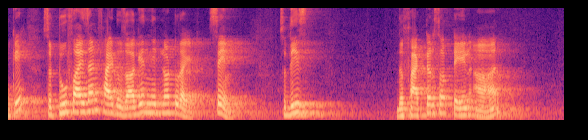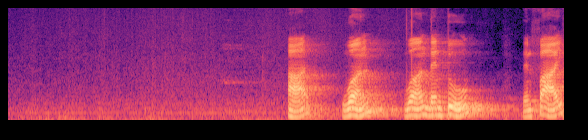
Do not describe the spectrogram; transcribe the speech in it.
okay? So 2 5s and 5 2s again need not to write. Same. So these the factors of 10 are are 1 1 then 2 then 5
